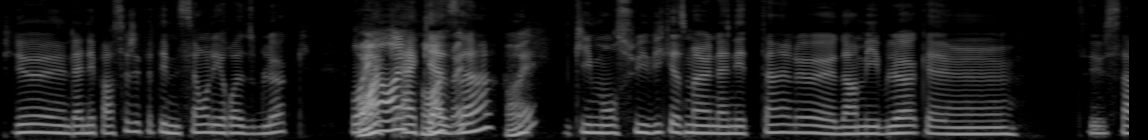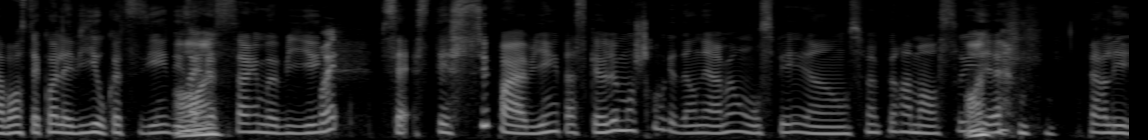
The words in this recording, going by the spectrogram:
Puis là, l'année passée, j'ai fait l'émission Les Rois du Bloc Ouais, à- ouais, à ouais. Casa, Ouais. qui m'ont suivi quasiment une année de temps là, dans mes blocs. euh, tu sais, savoir c'était quoi la vie au quotidien des investisseurs immobiliers. C'était super bien parce que là, moi, je trouve que dernièrement, on se fait, euh, on se fait un peu ramasser Ouais. euh, par les,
